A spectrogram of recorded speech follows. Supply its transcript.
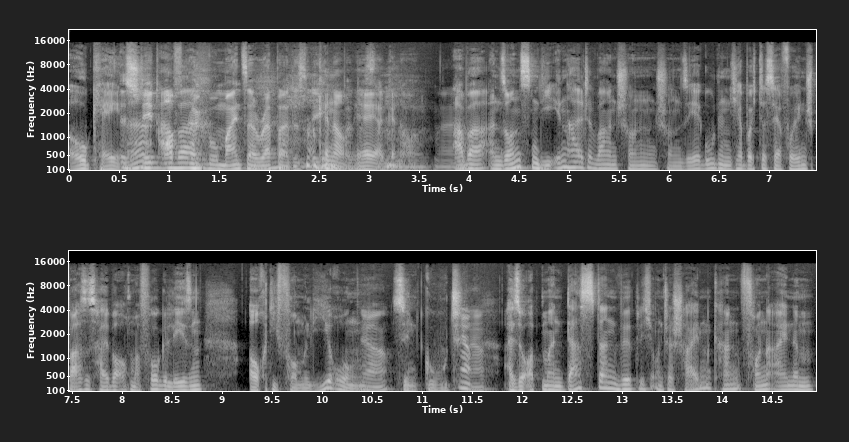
Okay. Es ne? steht aber irgendwo Mainzer Rapper, deswegen. Genau, ja, ja, genau. Ja. Aber ansonsten, die Inhalte waren schon, schon sehr gut und ich habe euch das ja vorhin spaßeshalber auch mal vorgelesen. Auch die Formulierungen ja. sind gut. Ja. Also ob man das dann wirklich unterscheiden kann von einem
